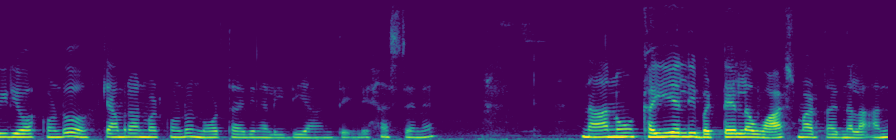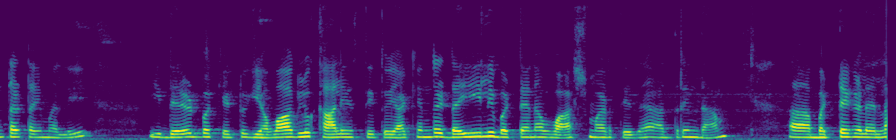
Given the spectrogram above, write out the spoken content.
ವಿಡಿಯೋ ಹಾಕ್ಕೊಂಡು, ಕ್ಯಾಮ್ರಾ ಆನ್ ಮಾಡಿಕೊಂಡು ನೋಡ್ತಾ ಇದ್ದೀನಿ, ಅಲ್ಲಿ ಇದೆಯಾ ಅಂತೇಳಿ. ಅಷ್ಟೇ ನಾನು ಕೈಯಲ್ಲಿ ಬಟ್ಟೆ ಎಲ್ಲ ವಾಶ್ ಮಾಡ್ತಾ ಇದ್ನಲ್ಲ, ಅಂಥ ಟೈಮಲ್ಲಿ ಇದೆರಡು ಬಕೆಟು ಯಾವಾಗಲೂ ಖಾಲಿ ಇರ್ತಿತ್ತು. ಯಾಕೆಂದರೆ ಡೈಲಿ ಬಟ್ಟೆನ ವಾಶ್ ಮಾಡ್ತಿದ್ದೆ. ಅದರಿಂದ ಬಟ್ಟೆಗಳೆಲ್ಲ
